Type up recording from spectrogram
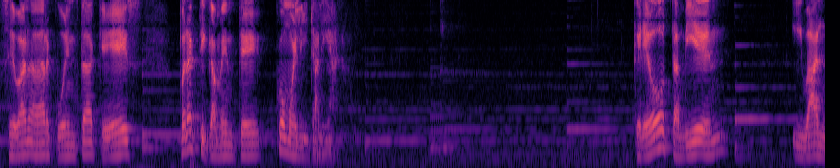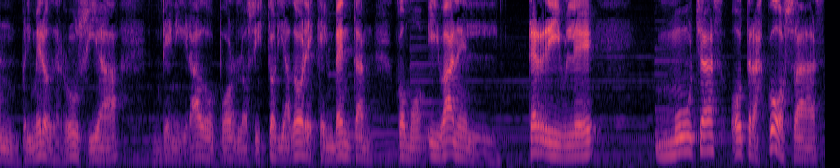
se van a dar cuenta que es prácticamente como el italiano. Creó también Iván I de Rusia, denigrado por los historiadores que inventan como Iván el terrible muchas otras cosas,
